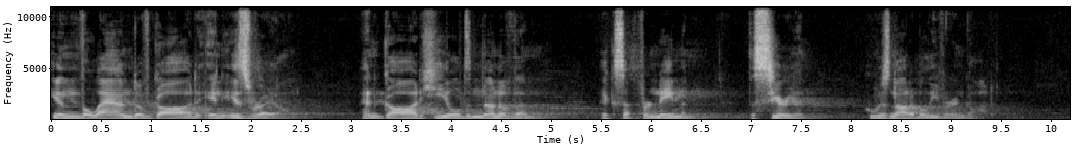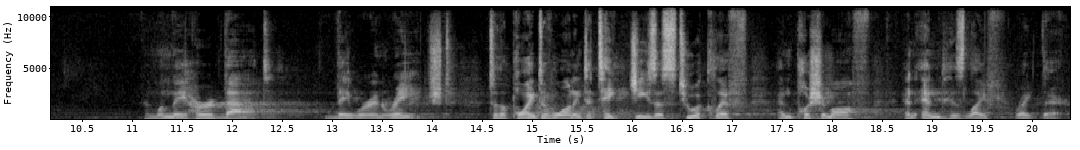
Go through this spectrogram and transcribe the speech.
in the land of God in Israel, and God healed none of them except for Naaman, the Syrian, who was not a believer in God. And when they heard that, they were enraged to the point of wanting to take Jesus to a cliff and push him off and end his life right there.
